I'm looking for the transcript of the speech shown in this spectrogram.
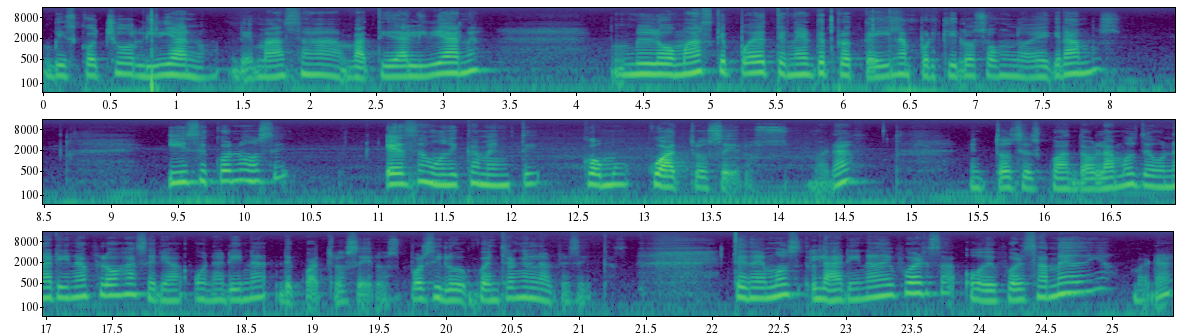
bizcocho liviano, de masa batida liviana lo más que puede tener de proteína por kilo son 9 gramos y se conoce esa únicamente como 4 ceros, ¿verdad? Entonces, cuando hablamos de una harina floja, sería una harina de 4 ceros, por si lo encuentran en las recetas. Tenemos la harina de fuerza o de fuerza media, ¿verdad?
